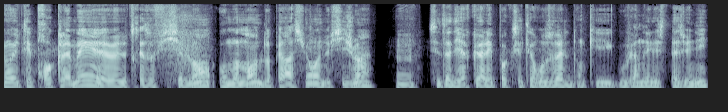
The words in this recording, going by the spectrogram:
ont été proclamés euh, très officiellement au moment de l'opération du 6 juin. Hmm. C'est-à-dire qu'à l'époque, c'était Roosevelt donc qui gouvernait les États-Unis,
